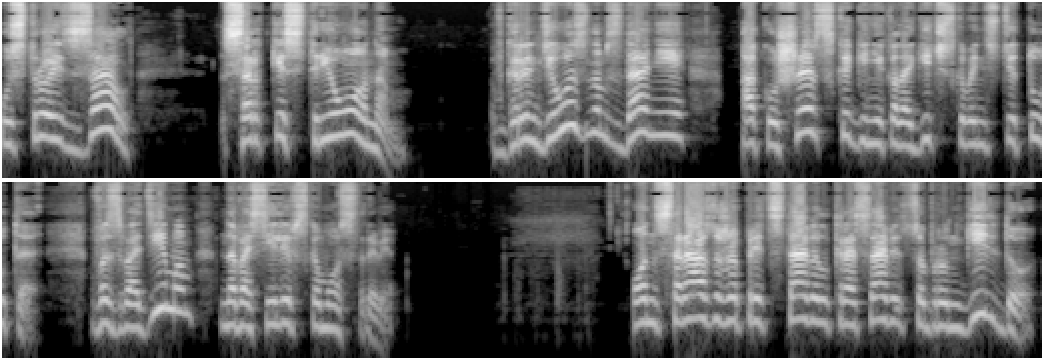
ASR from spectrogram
устроить зал с оркестрионом в грандиозном здании Акушерско-гинекологического института, возводимом на Васильевском острове. Он сразу же представил красавицу Брунгильду,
